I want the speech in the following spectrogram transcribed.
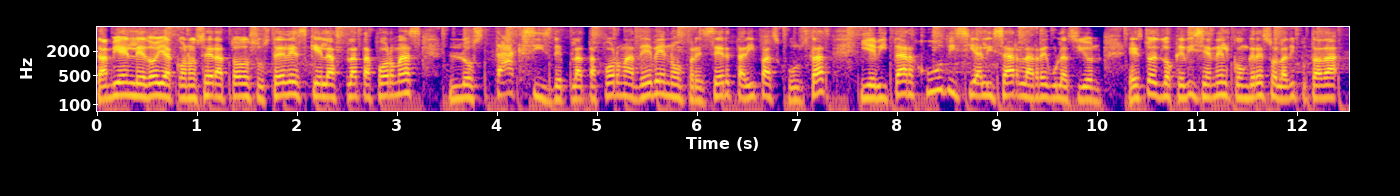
También le doy a conocer a todos ustedes que las plataformas, los taxis de plataforma deben ofrecer tarifas justas y evitar judicializar la regulación. Esto es lo que dice en el Congreso la diputada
